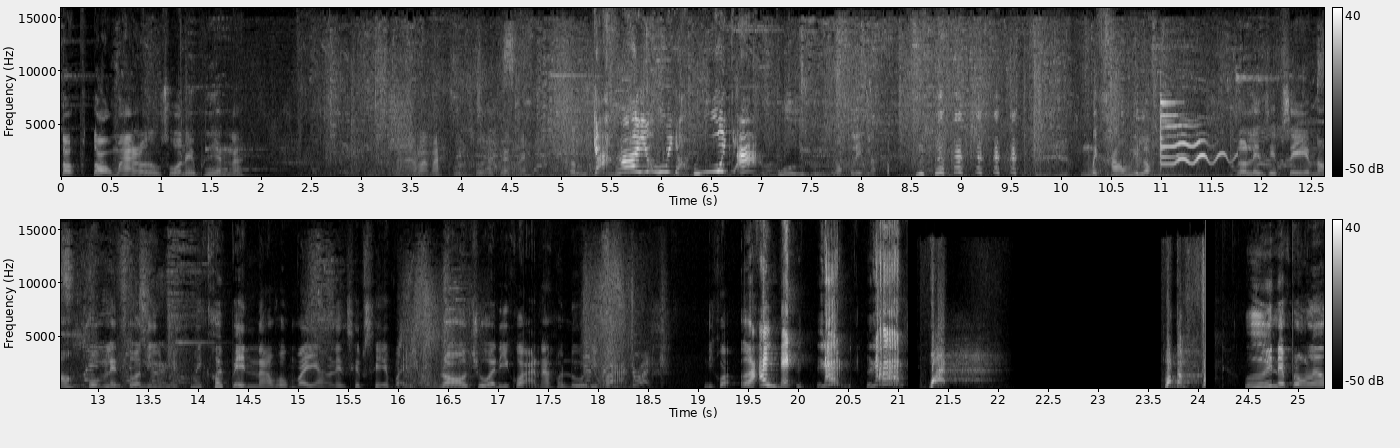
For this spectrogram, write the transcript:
ต่อต่อมาเราต้องโซนให้เพื่อนนะมามามาโซนให้เพื่อนไหมเอิ่มจะให้อุ้ยอุ้ยอะอุ้ยดอกเล่นนะครับ ไม่เข้าอีกหรอก เราเล่นเซฟเซฟๆเนาะผมเล่นตัวนี้ไม่ไม่ค่อยเป็นนะ ผมพยายามเล่นเซฟเซฟๆไว้รอชัวร์ดีกว่านะ คนดูดีกว่า Strike. ดีกว่า เอ้ยเน็ตเน็ตเน็ต What? What the? F- เอ้ยเน็ตโปรงแล้ว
